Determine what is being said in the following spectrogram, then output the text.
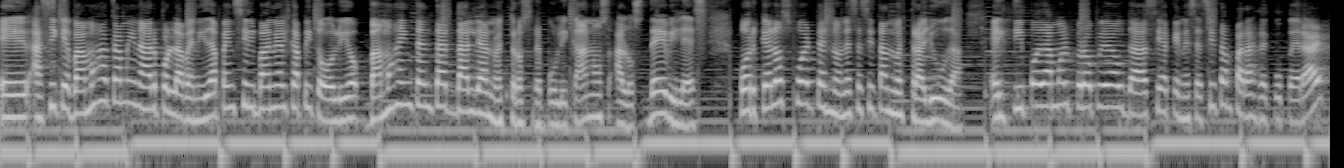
Eh, así que vamos a caminar por la avenida Pensilvania al Capitolio, vamos a intentar darle a nuestros republicanos a los débiles, porque los fuertes no necesitan nuestra ayuda, el tipo de amor propio y audacia que necesitan para recuperar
